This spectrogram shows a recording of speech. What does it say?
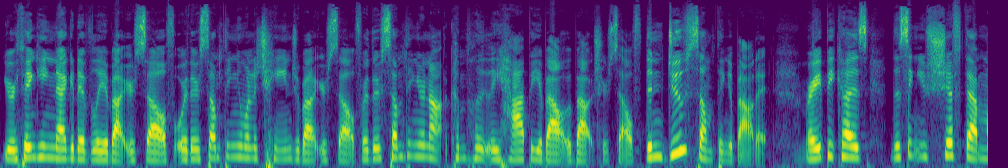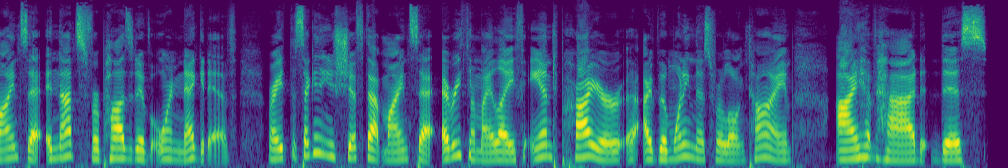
you're thinking negatively about yourself, or there's something you want to change about yourself, or there's something you're not completely happy about about yourself, then do something about it, right? Because the second you shift that mindset, and that's for positive or negative, right? The second you shift that mindset, everything in my life and prior, uh, I've been wanting this for a long time. I have had this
